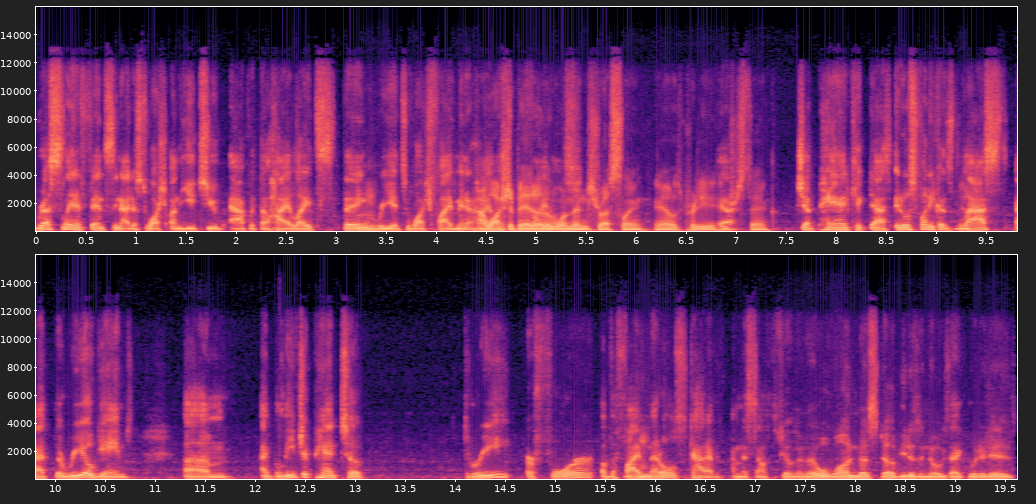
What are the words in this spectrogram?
wrestling and fencing. I just watched on the YouTube app with the highlights thing Mhm. where you get to watch five minute. I watched a bit of the women's wrestling. Yeah, it was pretty Yeah. interesting. Japan kicked ass. It was funny because Yeah. last at the Rio Games, um, I believe Japan took three or four of the 5 Mhm. medals. God, I, I missed out. She was like, oh, one messed up. He doesn't know exactly what it is.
